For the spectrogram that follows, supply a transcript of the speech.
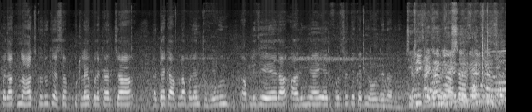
प्रयत्न हाच करू की असं कुठल्याही प्रकारचा अटॅक आपल्यापर्यंत होऊन आपली जी एअर आर्मी आहे एअरफोर्स आहे ते कधी होऊन देणार नाही. ठीक आहे धन्यवाद.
